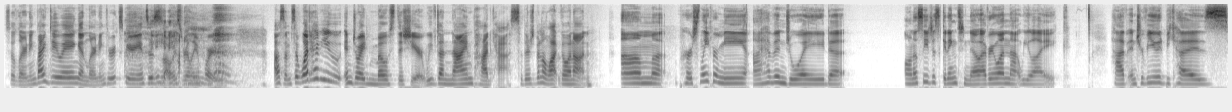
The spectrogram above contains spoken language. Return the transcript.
So learning by doing and learning through experiences is always really important. Awesome. So what have you enjoyed most this year? We've done nine podcasts, so there's been a lot going on. Um, personally, for me, I have enjoyed honestly just getting to know everyone that we like have interviewed because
